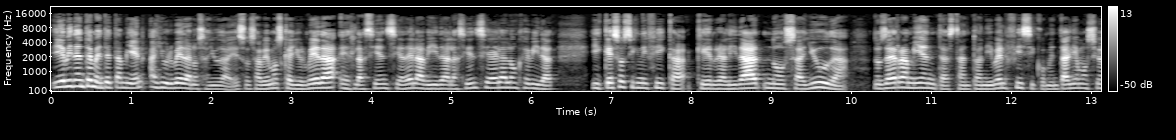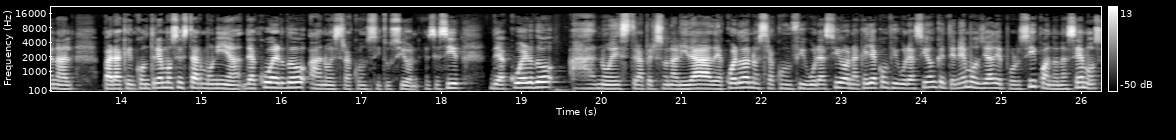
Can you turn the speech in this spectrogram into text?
Y evidentemente también Ayurveda nos ayuda a eso. Sabemos que Ayurveda es la ciencia de la vida, la ciencia de la longevidad y que eso significa que en realidad nos ayuda nos da herramientas tanto a nivel físico, mental y emocional para que encontremos esta armonía de acuerdo a nuestra constitución, es decir, de acuerdo a nuestra personalidad, de acuerdo a nuestra configuración, aquella configuración que tenemos ya de por sí cuando nacemos,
